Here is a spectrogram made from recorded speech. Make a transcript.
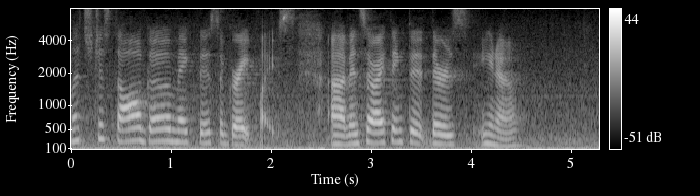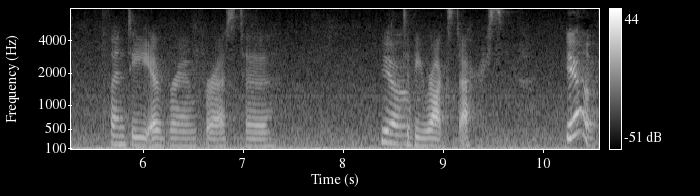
let's just all go make this a great place. Um, and so I think that there's, you know, plenty of room for us to, yeah. to be rock stars. Yeah.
